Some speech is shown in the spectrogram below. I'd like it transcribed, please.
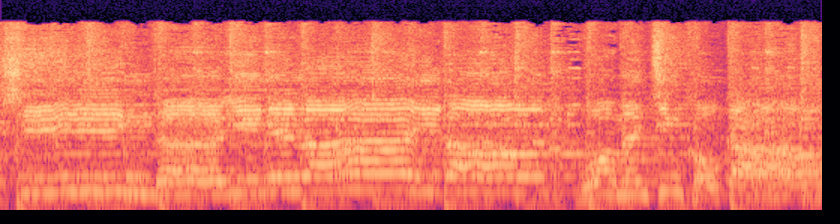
新的一年来到，我们金口高，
